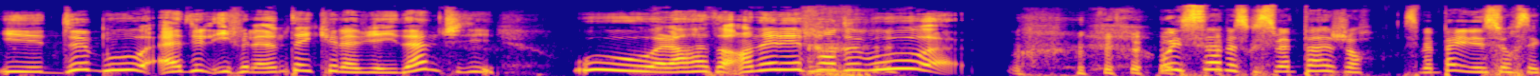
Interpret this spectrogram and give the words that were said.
il est debout, adulte, il fait la même taille que la vieille dame. Tu dis, ouh, alors attends, un éléphant debout Oui, c'est ça, parce que c'est même pas genre, c'est même pas il est sur ses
